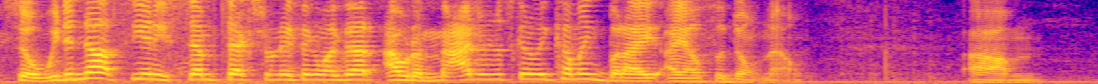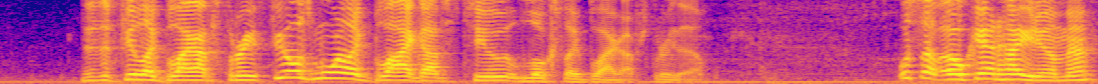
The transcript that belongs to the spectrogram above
So we did not see any Semtex or anything like that. I would imagine it's going to be coming, but I, I also don't know. Um, does it feel like Black Ops 3? It feels more like Black Ops 2. It looks like Black Ops 3, though. What's up, Okan? How you doing, man?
